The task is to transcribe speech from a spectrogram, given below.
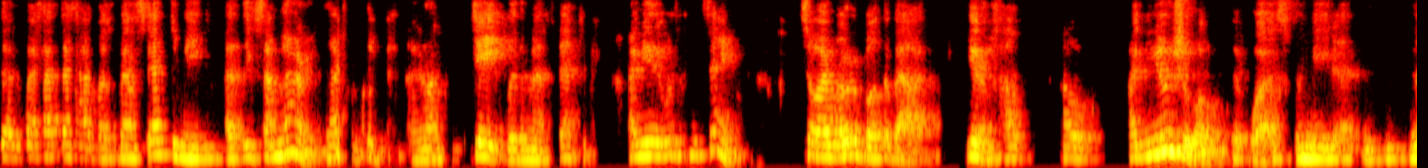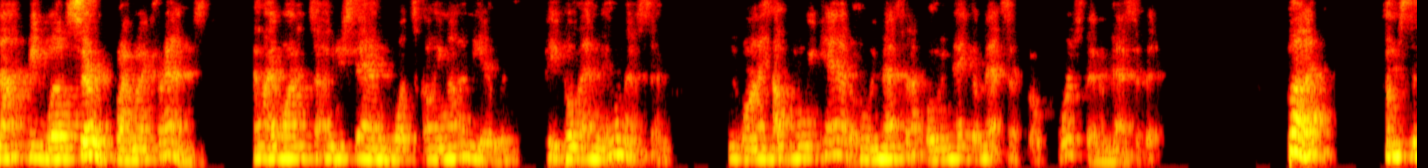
that if I had to have a mastectomy, at least I'm married. That's what they meant. I don't have to date with a mastectomy. I mean, it was insane. So I wrote a book about, you know, how how unusual it was for me to not be well served by my friends. And I wanted to understand what's going on here with people and illness. And we want to help when we can, or we mess up, or we make a mess of, of course, then a mess of it. But comes to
